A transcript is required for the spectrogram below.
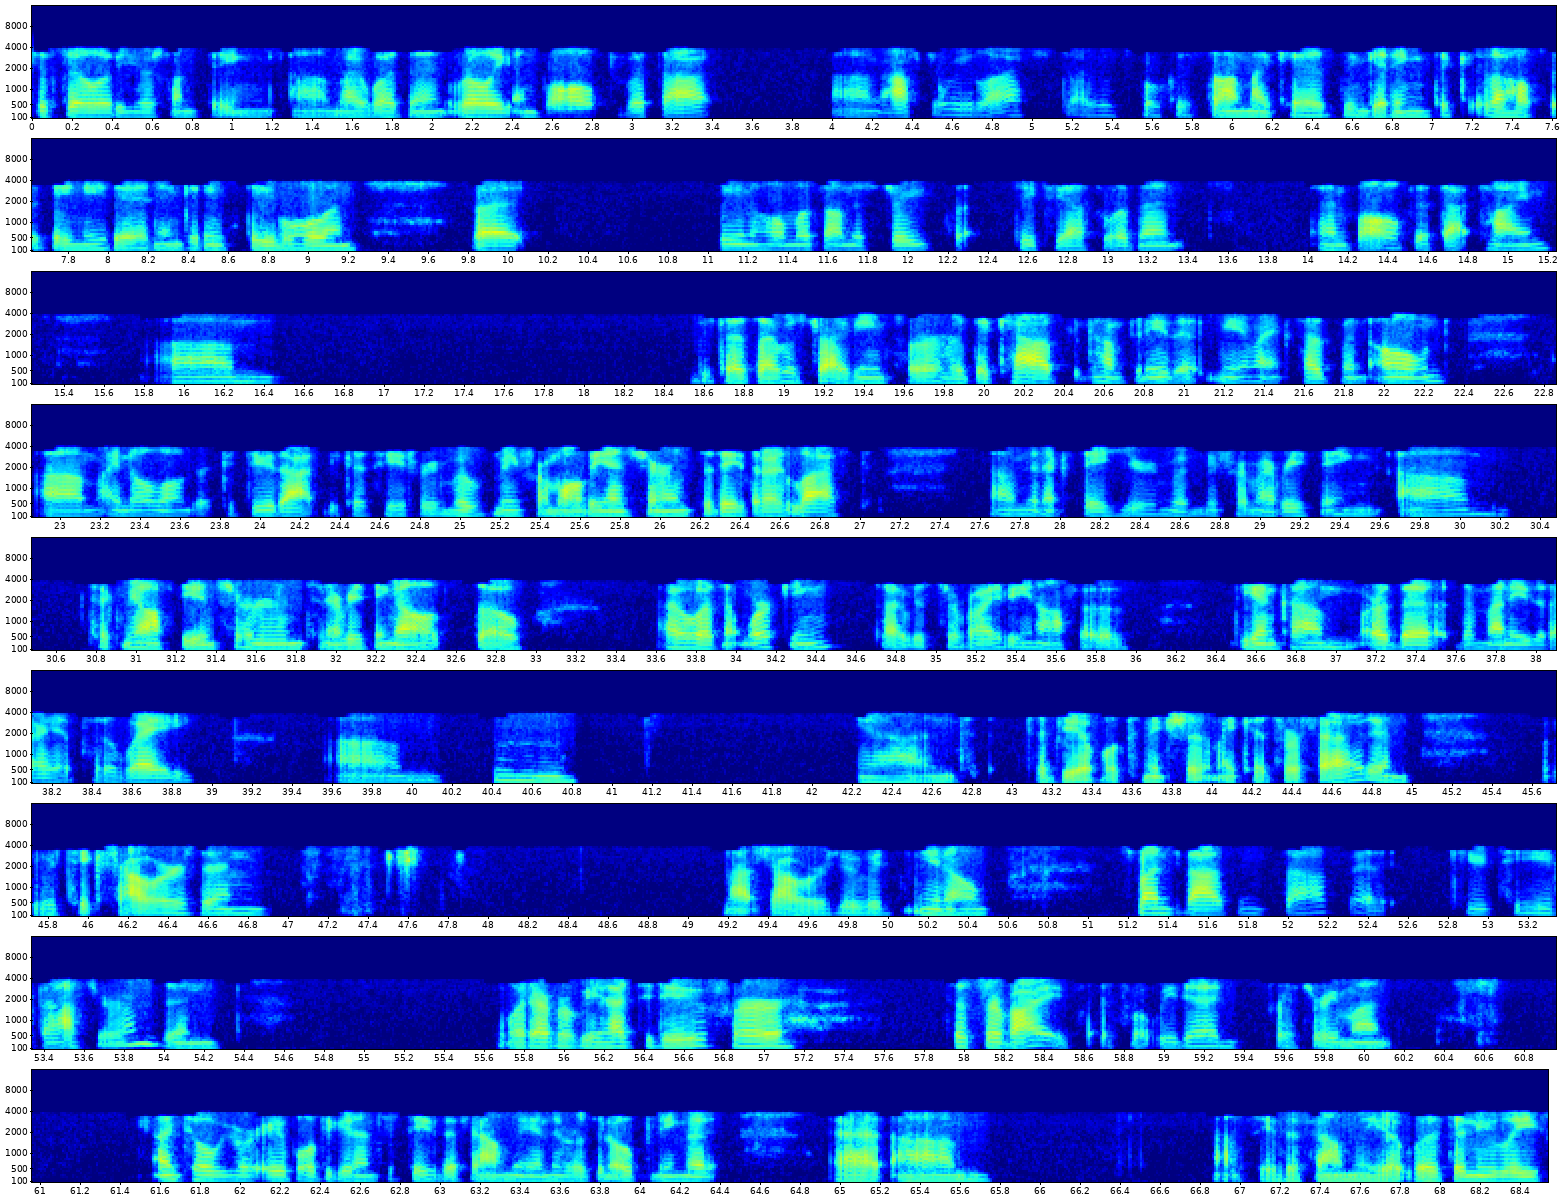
facility or something. Um, I wasn't really involved with that. Um, after we left, I was focused on my kids and getting the, the help that they needed and getting stable. And but being homeless on the streets, CPS wasn't involved at that time um, because I was driving for the cab company that me and my ex-husband owned. Um, I no longer could do that because he had removed me from all the insurance the day that I left. Um, the next day he removed me from everything, um, took me off the insurance and everything else. So I wasn't working, so I was surviving off of the income or the the money that I had put away. Um, mm-hmm. And to be able to make sure that my kids were fed and we would take showers and not showers, we would, you know, sponge baths and stuff at QT bathrooms and whatever we had to do for to survive. That's what we did for three months until we were able to get into Save the Family and there was an opening at at um not Save the Family, it was a New Leaf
